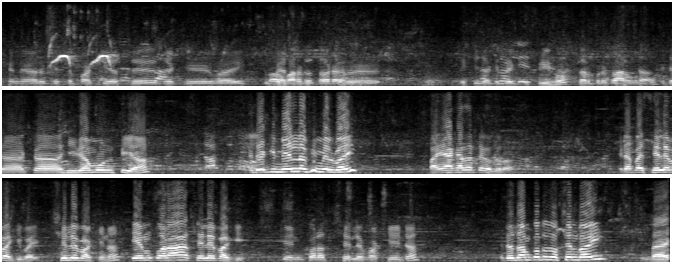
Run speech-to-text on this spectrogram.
এখানে আরও কিছু পাখি আছে জাকির ভাই একটু তারপরে দেখি যাকে একটু ফ্রি হোক তারপরে কথা আচ্ছা। এটা একটা হিরামন টিয়া। এটা কি মেল না ফিমেল ভাই? ভাই এক হাজার টাকা জোড়া এটা ভাই ছেলে পাখি ভাই। ছেলে পাখি না? টেম করা ছেলে পাখি। ট্রেন করার ছেলে পাখি এটা। এটার দাম কত যাচ্ছেন ভাই? ভাই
